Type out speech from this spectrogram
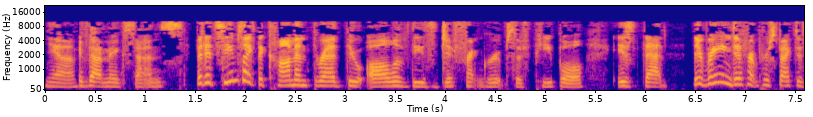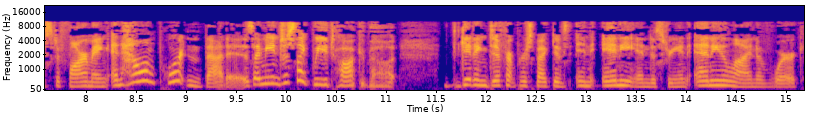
Yeah. If that makes sense. But it seems like the common thread through all of these different groups of people is that they're bringing different perspectives to farming and how important that is. I mean, just like we talk about getting different perspectives in any industry, in any line of work,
